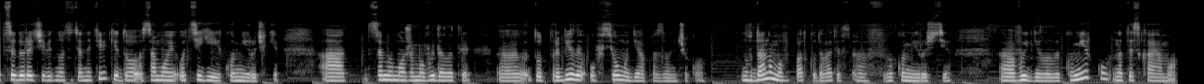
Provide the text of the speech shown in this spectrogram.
це, до речі, відноситься не тільки до самої оцієї комірочки, а це ми можемо видалити е, тут пробіли у всьому діапазончику. Ну, в даному випадку давайте в, в комірочці. Е, Виділили комірку, натискаємо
